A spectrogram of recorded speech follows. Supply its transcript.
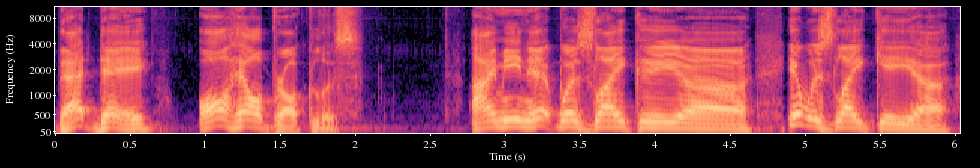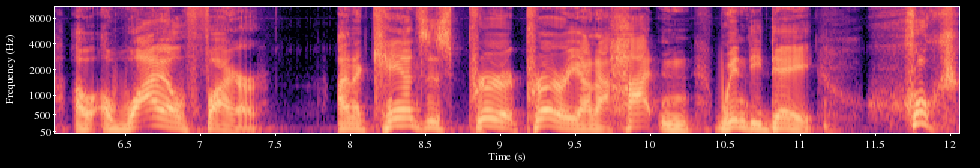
That day, all hell broke loose. I mean, it was like a uh, it was like a, uh, a, a wildfire on a Kansas prairie on a hot and windy day. Whoosh!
